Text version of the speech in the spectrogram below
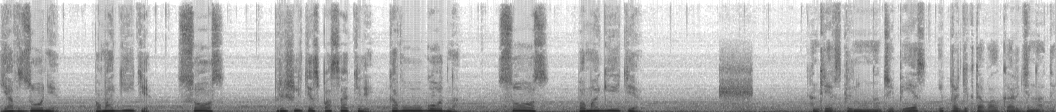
я в зоне. Помогите. СОС. Пришлите спасателей. Кого угодно. СОС, помогите. Андрей взглянул на GPS и продиктовал координаты.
